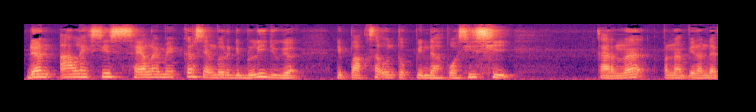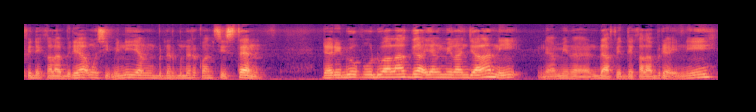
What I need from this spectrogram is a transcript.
dan Alexis Selemakers yang baru dibeli juga dipaksa untuk pindah posisi karena penampilan Davide Calabria musim ini yang benar-benar konsisten dari 22 laga yang Milan jalani, Milan, David De Calabria ini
